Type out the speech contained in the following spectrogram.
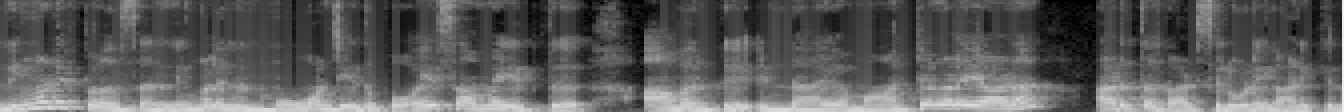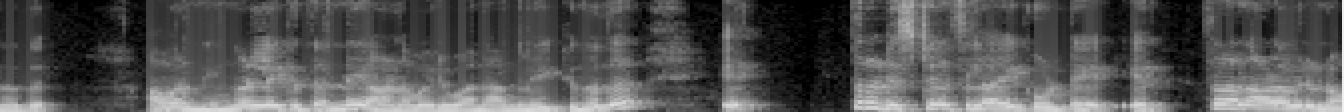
നിങ്ങളുടെ പേഴ്സൺ നിങ്ങളിൽ നിന്ന് മൂവ് ഓൺ ചെയ്തു പോയ സമയത്ത് അവർക്ക് ഉണ്ടായ മാറ്റങ്ങളെയാണ് അടുത്ത കാർഡ്സിലൂടെ കാണിക്കുന്നത്. അവർ നിങ്ങളിലേക്ക് തന്നെയാണ് വരുവാൻ ആഗ്രഹിക്കുന്നത്. എത്ര ഡിസ്റ്റൻസിലായിക്കോട്ടെ എത്ര നാൾ അവർ നോ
